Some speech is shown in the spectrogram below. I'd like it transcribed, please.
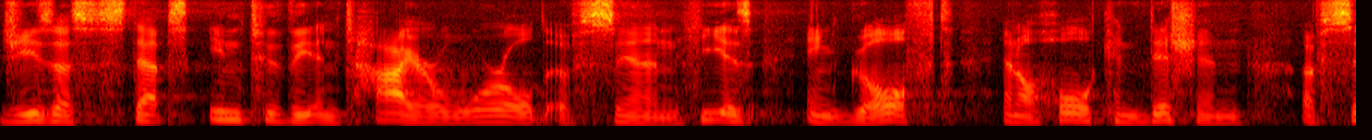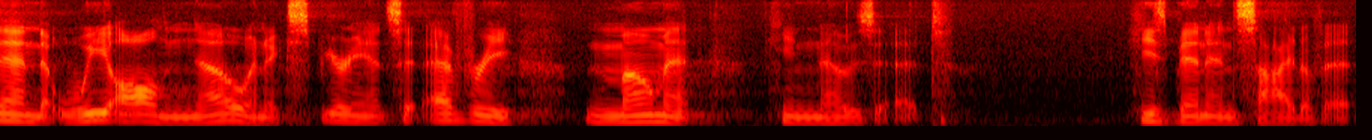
Jesus steps into the entire world of sin. He is engulfed in a whole condition of sin that we all know and experience at every moment. He knows it, he's been inside of it,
